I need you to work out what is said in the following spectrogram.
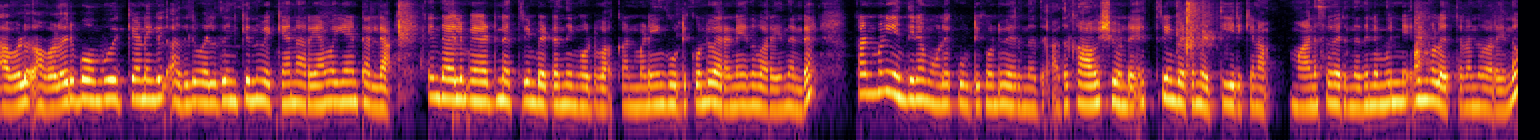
അവൾ അവളൊരു ബോംബ് വയ്ക്കുകയാണെങ്കിൽ അതിൽ വലുത് എനിക്കൊന്നും വെക്കാൻ അറിയാൻ വയ്യായിട്ടല്ല എന്തായാലും ഏട്ടൻ എത്രയും പെട്ടെന്ന് ഇങ്ങോട്ട് വാ. കൺമണിയും കൂട്ടിക്കൊണ്ട് വരണേ എന്ന് പറയുന്നുണ്ട്. കൺമണി എന്തിനാണ് മോളെ കൂട്ടിക്കൊണ്ട് വരുന്നത്? അതൊക്കെ ആവശ്യമുണ്ട്. എത്രയും പെട്ടെന്ന് എത്തിയിരിക്കണം. മാനസ വരുന്നതിന് മുന്നേ നിങ്ങൾ എത്തണം എന്ന് പറയുന്നു.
